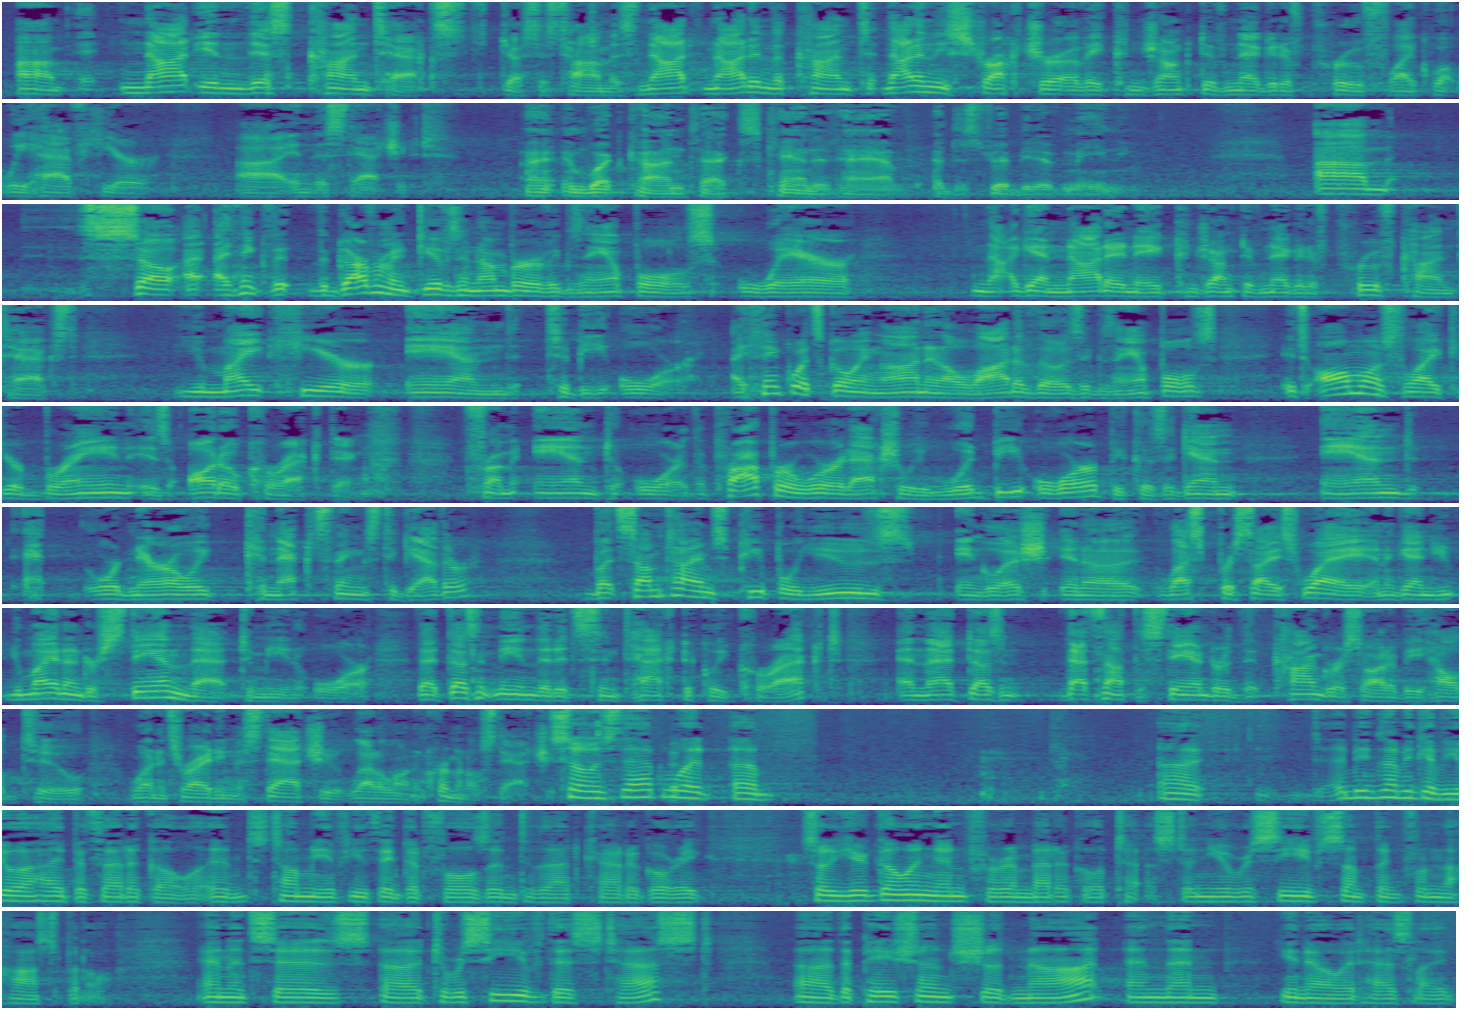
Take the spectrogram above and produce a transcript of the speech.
Um, not in this context, Justice Thomas. Not not in the cont- not in the structure of a conjunctive negative proof like what we have here uh, in the statute. Uh, in what context can it have a distributive meaning? Um, so I, I think the government gives a number of examples where, again, not in a conjunctive negative proof context, you might hear and to be or. I think what's going on in a lot of those examples, it's almost like your brain is autocorrecting from and to or. The proper word actually would be or because, again, and ordinarily connects things together. But sometimes people use English in a less precise way. And again, you, you might understand that to mean or. That doesn't mean that it's syntactically correct, and that doesn't that's not the standard that Congress ought to be held to when it's writing a statute, let alone a criminal statute. So is that what um, uh, I mean, let me give you a hypothetical and tell me if you think it falls into that category. So you're going in for a medical test and you receive something from the hospital, and it says uh, to receive this test, uh, the patient should not, and then, you know, it has like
